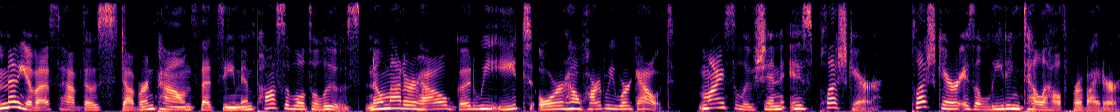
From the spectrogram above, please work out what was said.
Many of us have those stubborn pounds that seem impossible to lose, no matter how good we eat or how hard we work out. My solution is PlushCare. PlushCare is a leading telehealth provider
